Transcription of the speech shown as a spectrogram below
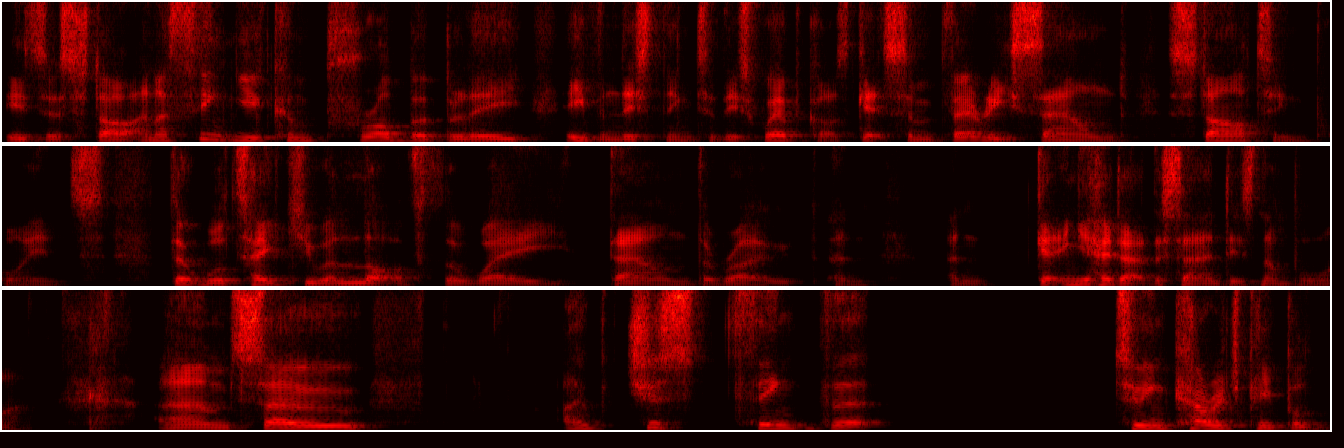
is a start. And I think you can probably, even listening to this webcast, get some very sound starting points that will take you a lot of the way down the road. And and getting your head out of the sand is number one. Um, so I just think that to encourage people,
